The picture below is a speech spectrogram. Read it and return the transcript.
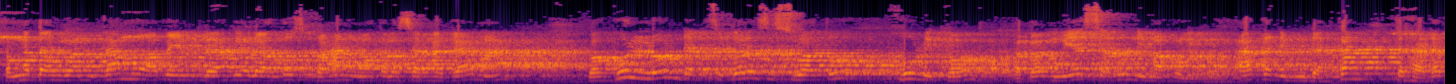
pengetahuan kamu apa yang dikehendaki oleh Allah Subhanahu wa taala secara agama wa kullun dan segala sesuatu khuliqa apa muyassarun lima khuliqa akan dimudahkan terhadap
